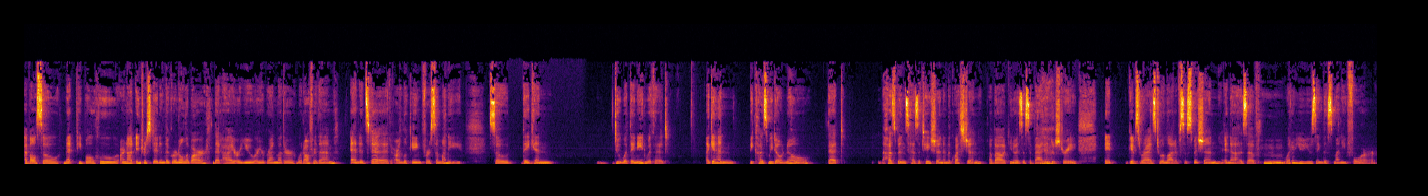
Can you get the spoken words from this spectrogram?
I've also met people who are not interested in the granola bar that I or you or your grandmother would offer them, and instead are looking for some money so they mm-hmm. can do what they need with it. Again, because we don't know that husband's hesitation and the question about, you know, is this a bad yeah. industry? It gives rise to a lot of suspicion in us of, hmm, what are you using this money for?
